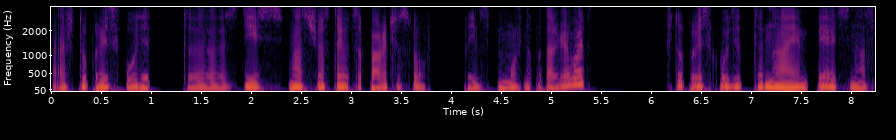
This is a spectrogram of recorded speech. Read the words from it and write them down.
а что происходит э, здесь? У нас еще остается пара часов, в принципе, можно поторговать. Что происходит на М5, нас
